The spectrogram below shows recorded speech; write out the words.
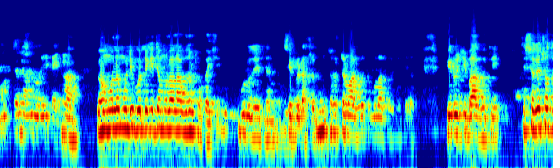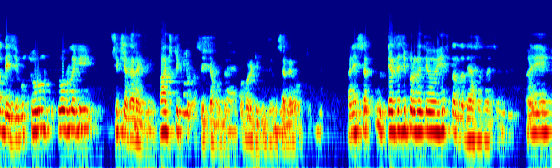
मोठं लहान वगैरे काही हा किंवा मुलं मुली बोलले की त्या मुलाला अगोदर ठोकायचे बोलू देत नाही सेपरेट असलं तुमचं हॉस्टेल होतं मुलाचं पिरोची बाग होती ते सगळे स्वतः द्यायचे. पण चोरून चोरलं की शिक्षा करायची. फार स्ट्रिक्ट असायची त्याबद्दल. कोऑपरेटिव्ह सगळ्या बाबतीत आणि स- विद्यार्थ्याची प्रगती व्हावी हेच त्यांचा ध्यास असायचे. आणि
